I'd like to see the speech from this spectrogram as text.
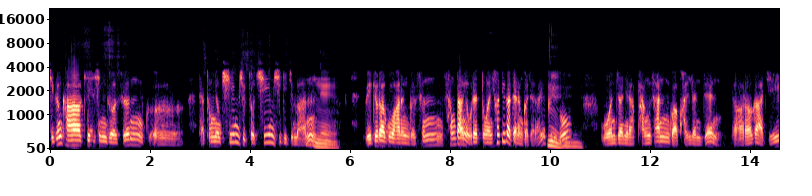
지금 가 계신 것은 그 대통령 취임식도 취임식이지만 네. 외교라고 하는 것은 상당히 오랫동안 협의가 되는 거잖아요. 그리고 네. 원전이나 방산과 관련된 여러 가지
